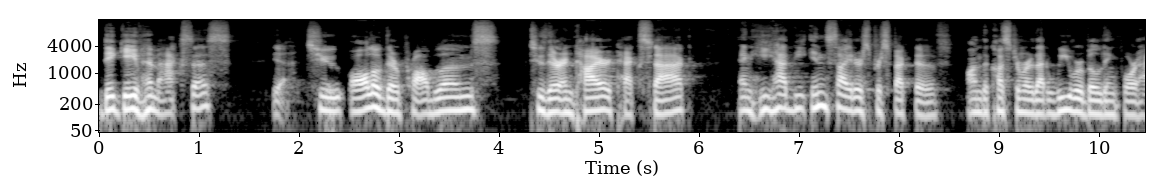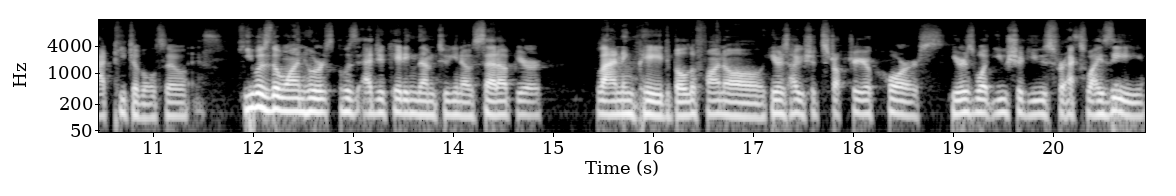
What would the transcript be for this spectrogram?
they gave him access yeah. to all of their problems, to their entire tech stack. And he had the insider's perspective on the customer that we were building for at Teachable. So nice he was the one who was, who was educating them to you know set up your landing page build a funnel here's how you should structure your course here's what you should use for xyz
